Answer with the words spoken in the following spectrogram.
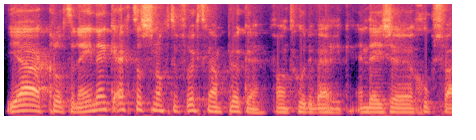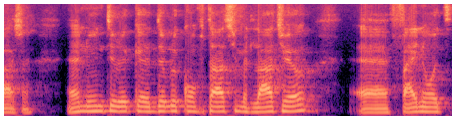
Ja, klopt. En ik denk echt dat ze nog de vrucht gaan plukken van het goede werk in deze groepsfase. nu natuurlijk uh, dubbele confrontatie met Lazio. Uh, Feyenoord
